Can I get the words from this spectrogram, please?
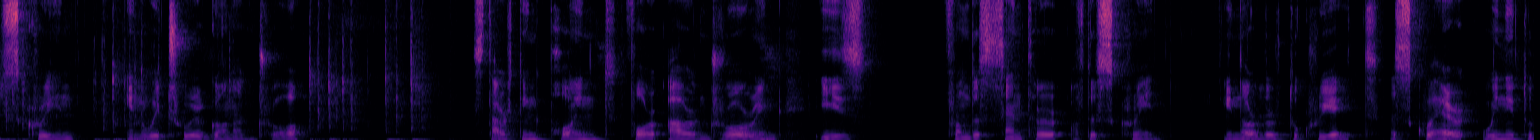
screen in which we're gonna draw. Starting point for our drawing is from the center of the screen. In order to create a square, we need to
